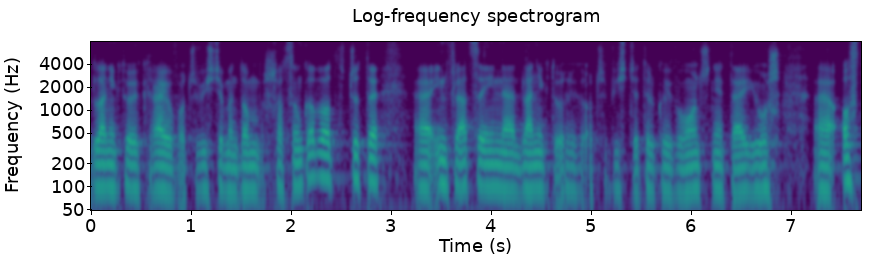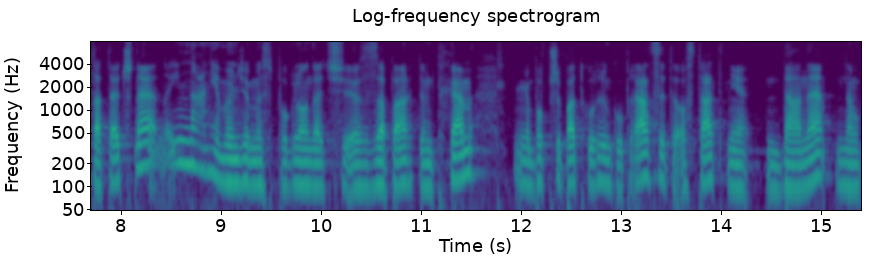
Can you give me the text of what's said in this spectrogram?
dla niektórych krajów oczywiście będą szacunkowe odczyty e, inflacyjne, dla niektórych oczywiście tylko i wyłącznie te już ostateczne, no i na nie będziemy spoglądać z zapartym tchem, bo w przypadku rynku pracy te ostatnie dane nam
